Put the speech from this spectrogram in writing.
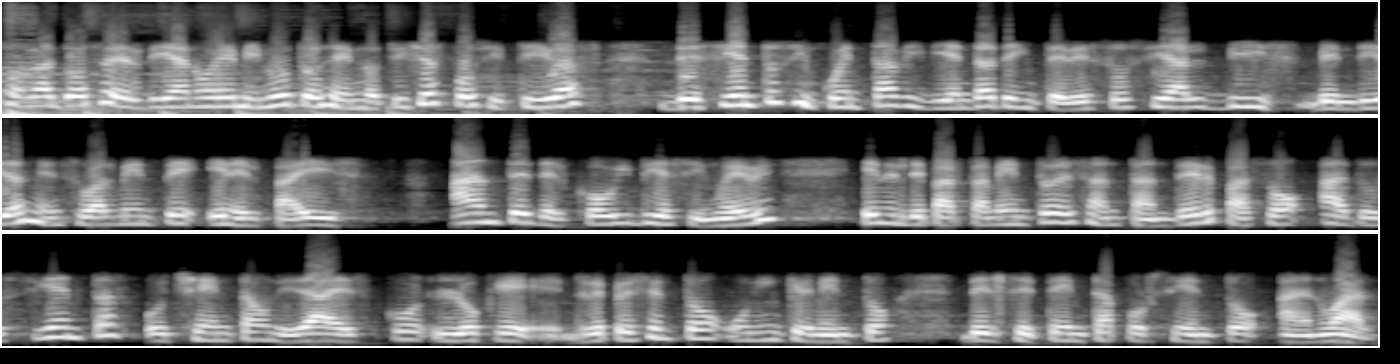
Son las 12 del día, 9 minutos. En noticias positivas, de 150 viviendas de interés social BIS vendidas mensualmente en el país antes del COVID-19, En el departamento de Santander pasó a 280 unidades, lo que representó un incremento del 70% anual.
